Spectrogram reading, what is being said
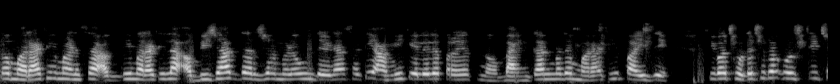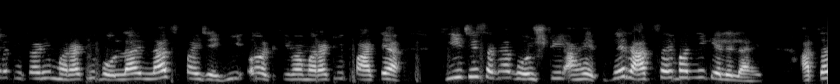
तर मराठी माणसं अगदी मराठीला अभिजात दर्जा मिळवून देण्यासाठी आम्ही केलेले प्रयत्न. बँकांमध्ये मराठी पाहिजे किंवा छोट्या छोट्या गोष्टीच्या ठिकाणी मराठी बोलायलाच पाहिजे ही अट किंवा मराठी पाट्या ही जी सगळ्या गोष्टी आहेत हे राजसाहेबांनी केलेलं आहे. आता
